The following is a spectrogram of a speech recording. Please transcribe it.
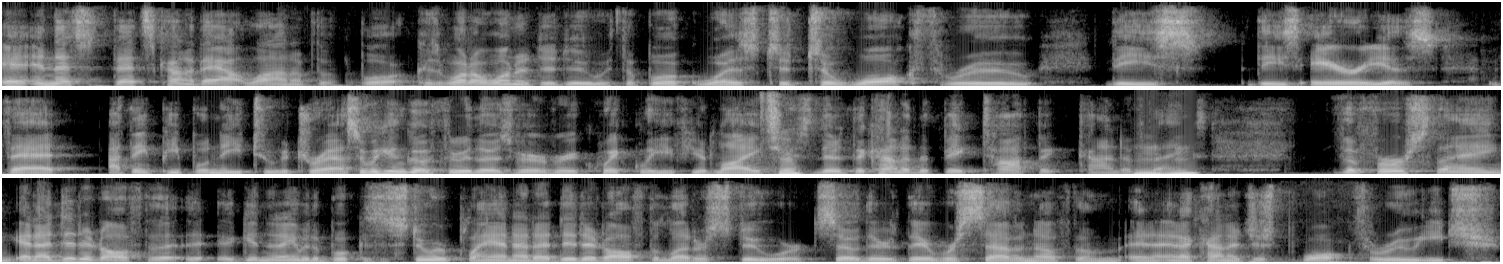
and that's that's kind of the outline of the book because what I wanted to do with the book was to to walk through these these areas that I think people need to address. So we can go through those very very quickly if you'd like. Sure. They're the kind of the big topic kind of mm-hmm. things the first thing, and I did it off the again. The name of the book is the Steward Plan, and I did it off the letter Steward. So there there were seven of them, and, and I kind of just walked through each,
